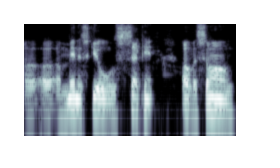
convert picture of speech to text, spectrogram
a, a, a minuscule second of a song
